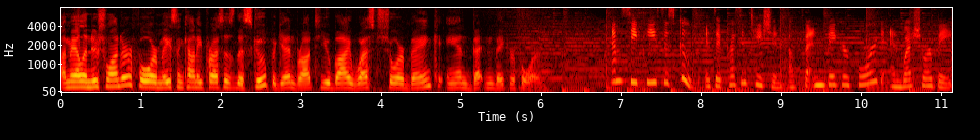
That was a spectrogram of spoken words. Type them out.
I'm Alan Neuschwander for Mason County Press's The Scoop, again brought to you by West Shore Bank and Betten Baker Ford. MCP's The Scoop is a presentation of Betten Baker Ford and West Shore Bank,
